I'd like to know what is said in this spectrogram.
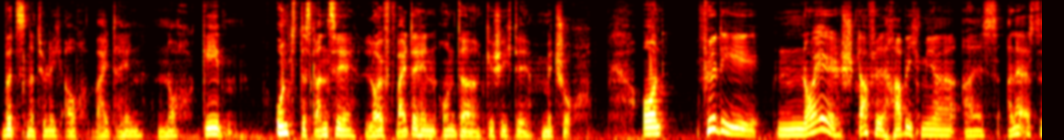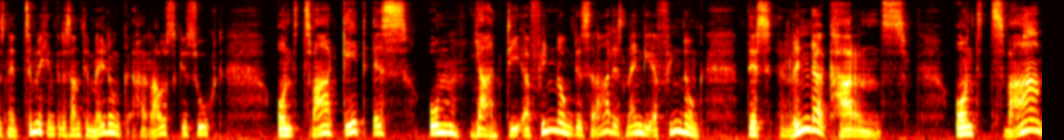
wird es natürlich auch weiterhin noch geben. Und das Ganze läuft weiterhin unter Geschichte mit Schuch. Und für die neue Staffel habe ich mir als allererstes eine ziemlich interessante Meldung herausgesucht. Und zwar geht es um ja, die Erfindung des Rades, nein, die Erfindung des Rinderkarrens. Und zwar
